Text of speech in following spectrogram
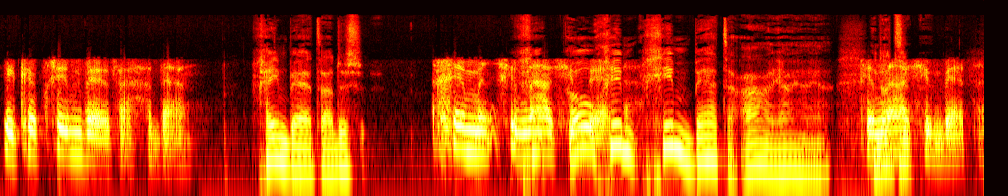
Ik heb geen beta gedaan. Geen beta, dus... Gym, gymnasium oh, gym, gym beta. Ah, ja, ja, ja. En dat- Gymnasium beta.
